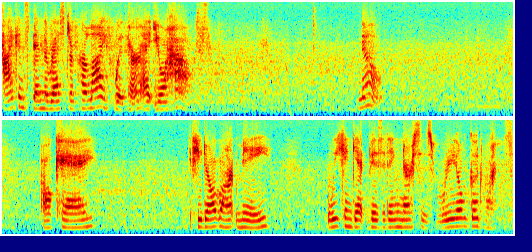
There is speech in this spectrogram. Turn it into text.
I can spend the rest of her life with her at your house. No. Okay. If you don't want me, we can get visiting nurses, real good ones.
